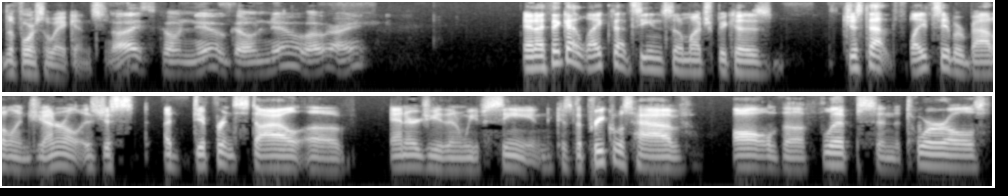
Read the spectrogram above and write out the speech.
the Force Awakens. nice. Go new. Go new. All right. And I think I like that scene so much because just that lightsaber battle in general is just a different style of energy than we've seen. Because the prequels have all the flips and the twirls,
